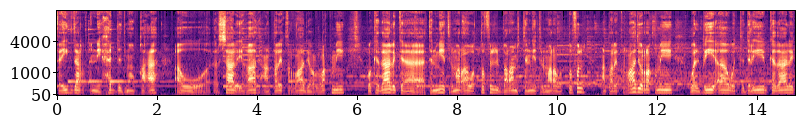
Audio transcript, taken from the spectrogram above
فيقدر إن يحدد موقعه أو إرسال اغاثة عن طريق الراديو الرقمي. وكذلك تنمية المرأة والطفل برامج تنمية المرأة والطفل عن طريق الراديو الرقمي والبيئة والتدريب كذلك.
